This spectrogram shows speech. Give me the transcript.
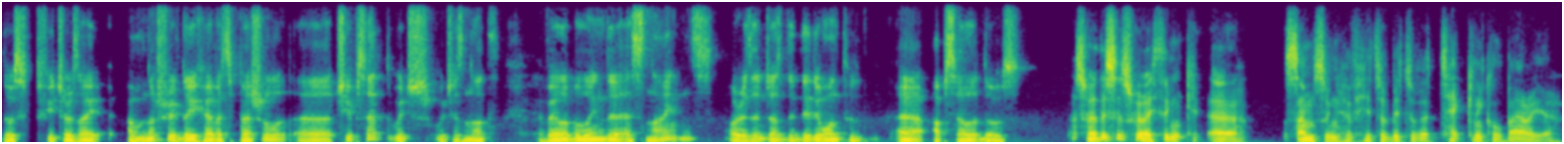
those features. I I'm not sure if they have a special uh, chipset which which is not available in the S9s, or is it just that they don't want to uh, upsell those? So this is where I think uh, Samsung have hit a bit of a technical barrier.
